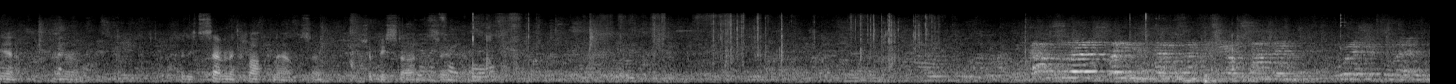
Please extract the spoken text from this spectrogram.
Yeah, I know. But it's seven o'clock now, so it should be starting soon. Councillors, ladies and gentlemen, if you're standing, worship to me.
